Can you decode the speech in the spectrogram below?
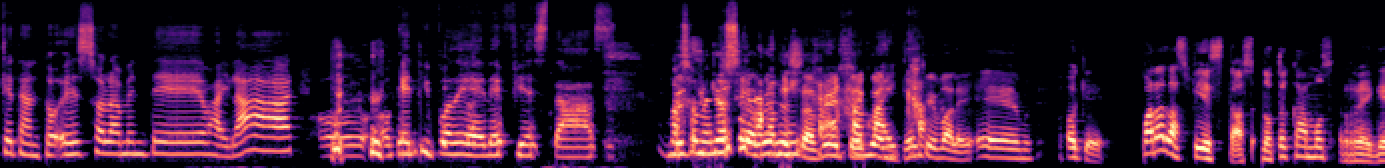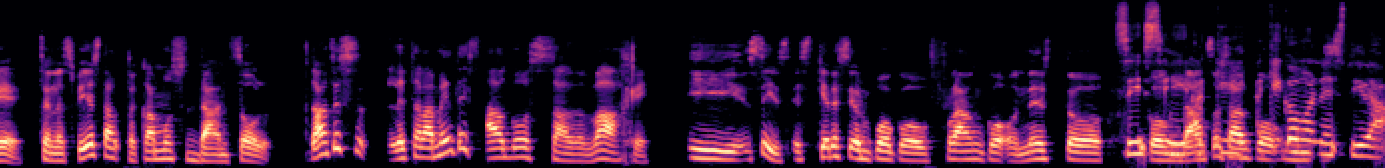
¿Qué tanto? ¿Es solamente bailar o, qué tipo de, de fiestas? Más o menos en Jamaica. Okay, vale. Em, ok, para las fiestas no tocamos reggae. En las fiestas tocamos dancehall. Dance literalmente es algo salvaje. Y sí, es, quiere ser un poco franco, honesto. Sí, con sí, aquí, aquí con honestidad.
